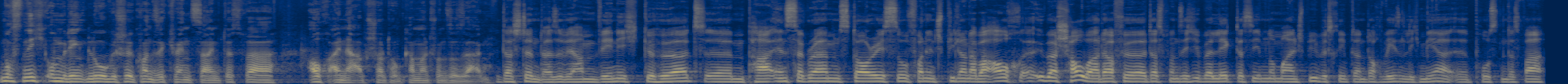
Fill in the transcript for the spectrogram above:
muss nicht unbedingt logische Konsequenz sein. Das war auch eine Abschottung, kann man schon so sagen. Das stimmt. Also wir haben wenig gehört, ein paar Instagram-Stories so von den Spielern, aber auch äh, überschaubar dafür, dass man sich überlegt, dass sie im normalen Spielbetrieb dann doch wesentlich mehr äh, posten. Das war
